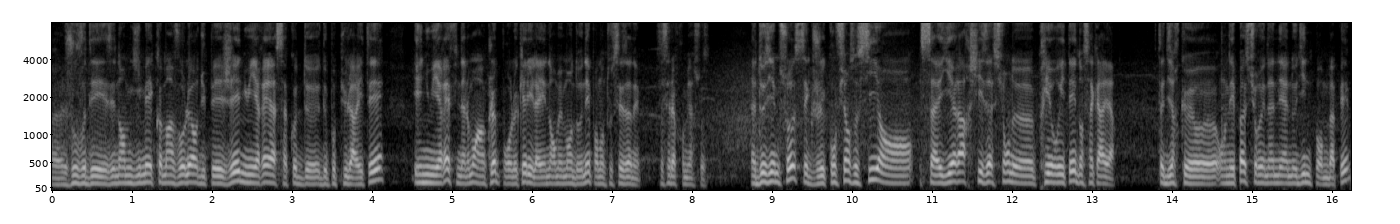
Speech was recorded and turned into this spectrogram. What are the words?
euh, j'ouvre des énormes guillemets, comme un voleur du PSG, nuirait à sa cote de, popularité et nuirait finalement à un club pour lequel il a énormément donné pendant toutes ces années. Ça, c'est la première chose. La deuxième chose, c'est que j'ai confiance aussi en sa hiérarchisation de priorité dans sa carrière. C'est-à-dire qu'on n'est pas sur une année anodine pour Mbappé.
